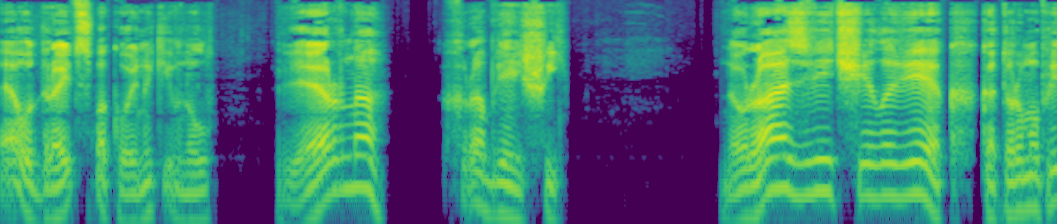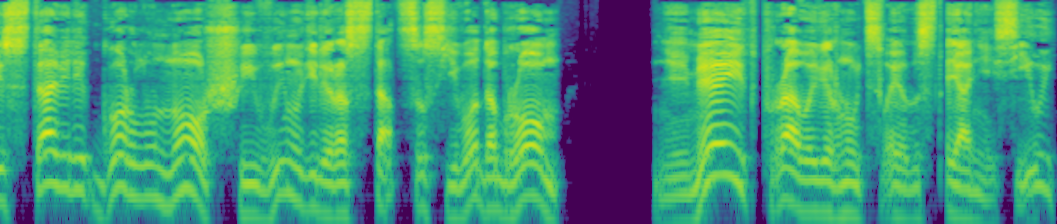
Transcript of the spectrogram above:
Эодрейд спокойно кивнул. — Верно, храбрейший. Но разве человек, которому приставили к горлу нож и вынудили расстаться с его добром, не имеет права вернуть свое достояние силой.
